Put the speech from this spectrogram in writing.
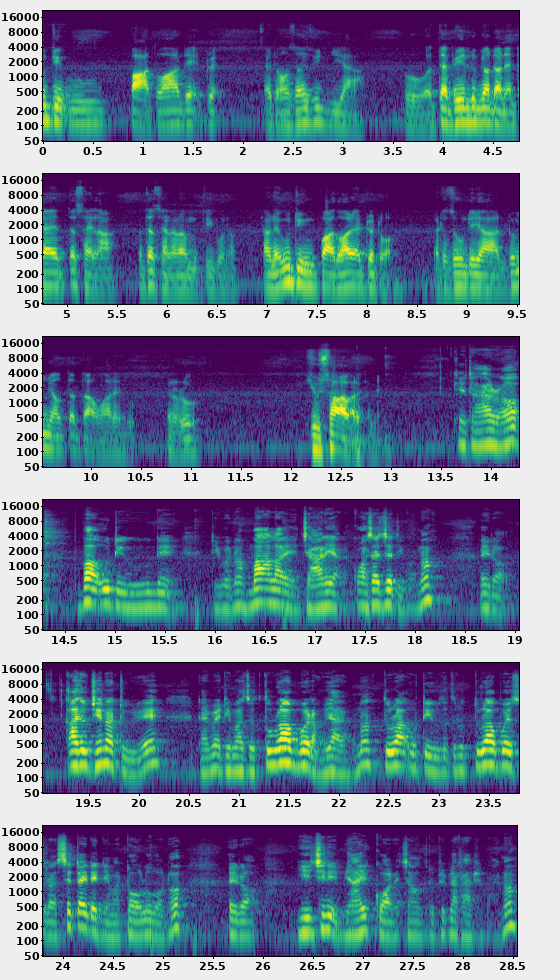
ဥတင်ဦးပါသွားတဲ့အတွက်အဲဒေါ်ဆန်းစုကြည်ဟာဟိုအသက်ဘေးလွတ်မြောက်တာနဲ့တိုက်သက်ဆိုင်လားမသက်ဆိုင်လားတော့မသိဘူးနော် ဒါနဲ့ဥတင်ဦးပါသွားတဲ့အတွက်တော့တစုံတရာလွတ်မြောက်တက်တာသွားတယ်လို့ကျွန်တော်တို့ယူဆရပါတယ်ခင်ဗျကဲဒါကတော့ပပဥတီဦးနဲ့ဒီပေါ့နော်မအလာရဲ့ဂျားတွေကကွာခြားချက်တွေပေါ့နော်အဲ့တော့ကာချုပ်ချင်းတော့တူတယ်ဒါပေမဲ့ဒီမှာဆိုသူရပွဲတော့မရတယ်ပေါ့နော်သူရဥတီဦးဆိုသူသူရပွဲဆိုတာစစ်တိုက်တဲ့နေရာမှာတော်လို့ပေါ့နော်အဲ့တော့ရေးချင်းတွေအများကြီးကွာတဲ့အကြောင်းသူတို့ပြပြထားဖြစ်ပါတယ်နော်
